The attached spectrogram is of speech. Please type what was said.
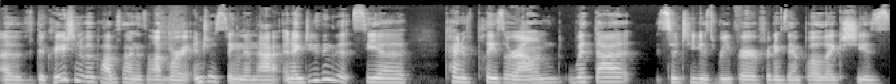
of the creation of a pop song is a lot more interesting than that, and I do think that Sia kind of plays around with that. So to use Reaper for an example, like she's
